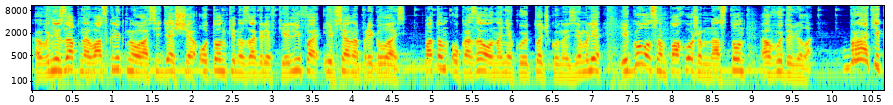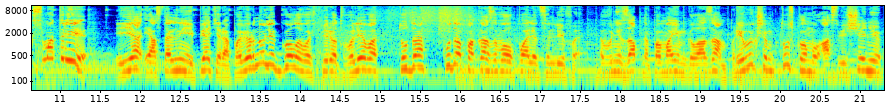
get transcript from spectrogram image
Внезапно воскликнула сидящая у тонки на загревке лифа и вся напряглась. Потом указала на некую точку на земле и голосом, похожим на стон, выдавила. «Братик, смотри!» И я и остальные пятеро повернули головы вперед-влево, туда, куда показывал палец Лифы. Внезапно по моим глазам, привыкшим к тусклому освещению,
